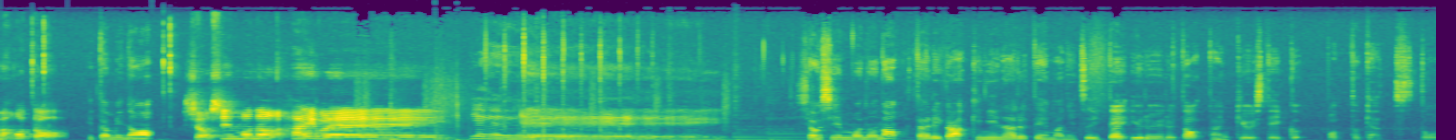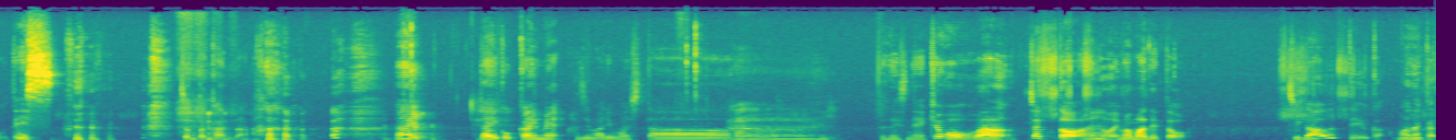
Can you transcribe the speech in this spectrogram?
真帆とひとみの小心者ハイウェイ。イエイーイ。小心者の2人が気になるテーマについてゆるゆると探求していくポッドキャストです。ちょっと噛んだ。はい。第5回目始まりました。はーい。そうですね。今日はちょっとあの、うん。今までと違うっていうかまあなんか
